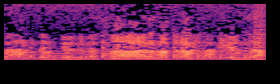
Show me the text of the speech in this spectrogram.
بقى المسمار مطرح ما بيمدح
